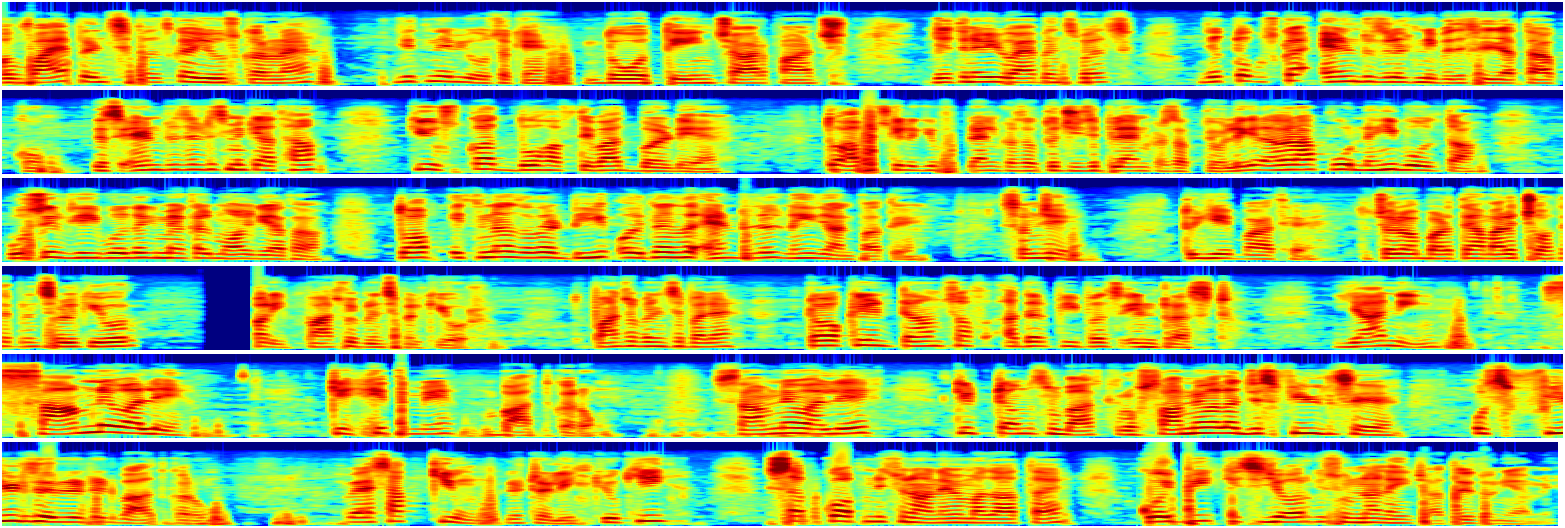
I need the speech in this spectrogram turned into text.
और वाई प्रिंसिपल्स का यूज़ करना है, जितने भी हो सकें। दो, तीन, चार, पाँच, जितने भी वाई प्रिंसिपल्स जब तक तो उसका एंड रिज़ल्ट नहीं पता चल जाता आपको। जैसे एंड रिज़ल्ट इसमें क्या था? कि उसका दो हफ़्ते बाद बर्थडे है। तो आप उसके लिए प्लान कर सकते हो, चीज़ें प्लान कर सकते हो। लेकिन अगर आप वो नहीं बोलता वो सिर्फ़ यही बोलता कि मैं कल मॉल गया था। तो आप इतना ज़्यादा डीप और इतना ज़्यादा एंड रिज़ल्ट नहीं जान पाते, समझे? तो ये बात है। तो चलो अब बढ़ते हैं हमारे चौथे प्रिंसिपल की ओर। सॉरी पाँचवें प्रिंसिपल की ओर। तो पाँचवा प्रिंसिपल है talk in terms of other people's interest यानी सामने वाले के हित में बात करो। सामने वाले की टर्म्स में बात करो। सामने वाला जिस फ़ील्ड से है, उस फ़ील्ड से रिलेटेड बात करो। वैसा क्यों लिटरली क्योंकि सबको अपनी सुनाने में मज़ा आता है। कोई भी किसी और की सुनना नहीं चाहता इस दुनिया में।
